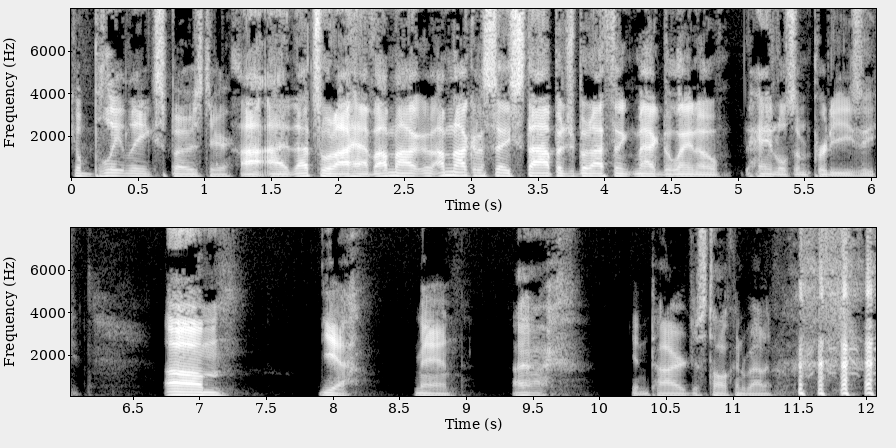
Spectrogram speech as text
completely exposed here. I, I that's what I have. I'm not I'm not going to say stoppage, but I think Magdaleno handles him pretty easy. Um, yeah, man, I, I getting tired just talking about it.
